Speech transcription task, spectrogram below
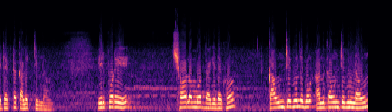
এটা একটা কালেকটিভ নাউন এরপরে ছ নম্বর দাগে দেখো কাউন্টেবল এবং আনকাউন্টেবল নাউন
